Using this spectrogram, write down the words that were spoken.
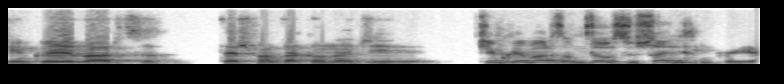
Dziękuję bardzo. Też mam taką nadzieję. Dziękuję bardzo. Do usłyszenia. Dziękuję.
